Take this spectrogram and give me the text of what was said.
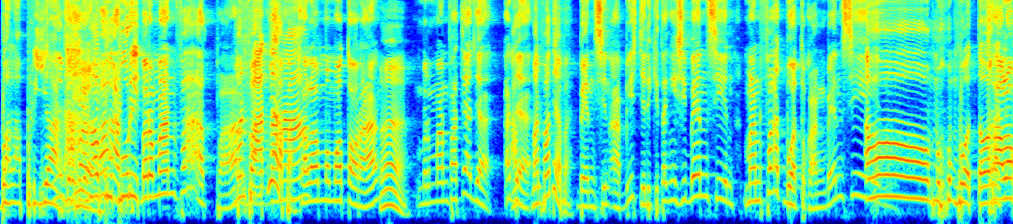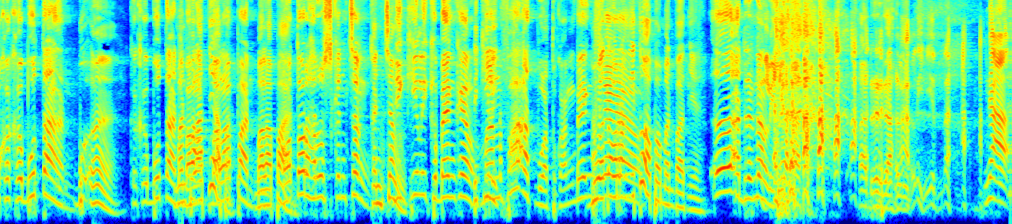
Balap liar. Ini bermanfaat, Ngabuburit. bermanfaat Pak. Manfaatnya apa? Kalau memotoran, Ah. bermanfaatnya aja. Ada. Ap- manfaatnya apa? Bensin habis jadi kita ngisi bensin. Manfaat buat tukang bensin. Oh, motor. Kalau kekebutan, Bu, eh. kekebutan, Manfaatnya apa? balap-balapan. Balapan. Motor harus kenceng. Kenceng. Dikili ke bengkel. Dikili. Manfaat buat tukang bengkel. Buat orang itu apa manfaatnya? Eh, adrenalin. Adrenalin. Nah,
